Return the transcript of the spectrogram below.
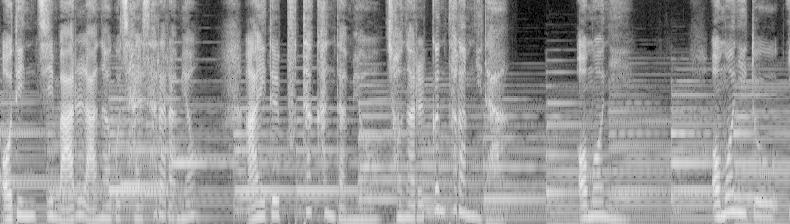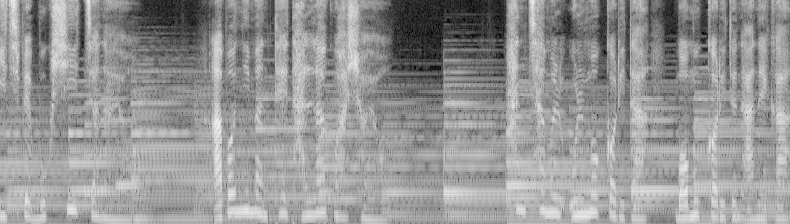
어딘지 말을 안 하고 잘 살아라며 아이들 부탁한다며 전화를 끊더랍니다. 어머니, 어머니도 이 집에 몫이 있잖아요. 아버님한테 달라고 하셔요. 한참을 울먹거리다 머뭇거리던 아내가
